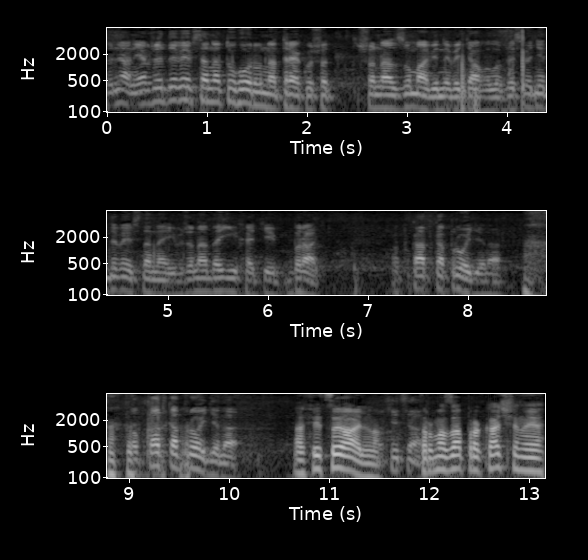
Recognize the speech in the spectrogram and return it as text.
Толян, я вже дивився на ту гору на треку, що, що нас з ума він не витягувало. Вже сьогодні дивився на неї, вже треба їхати і брати. Обкатка пройдена. Обкатка пройдена. Офіціально. Офіціально. Тормоза прокачані.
